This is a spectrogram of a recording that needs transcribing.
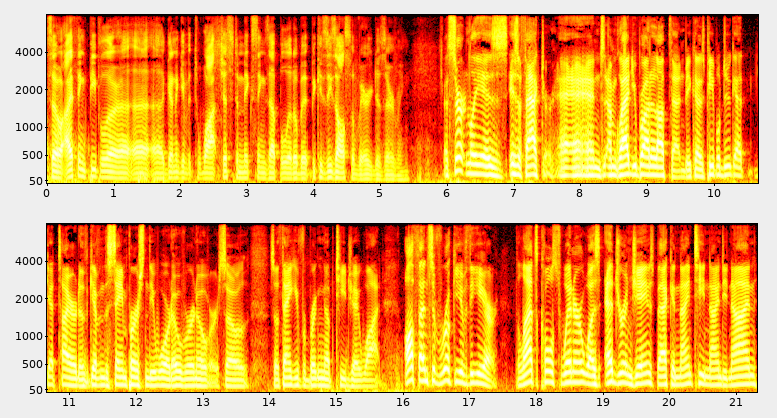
So I think people are uh, uh, going to give it to Watt just to mix things up a little bit because he's also very deserving. It certainly is is a factor, and I'm glad you brought it up then because people do get get tired of giving the same person the award over and over. So so thank you for bringing up T.J. Watt, offensive rookie of the year. The Lats Colts winner was Edgerrin James back in 1999.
